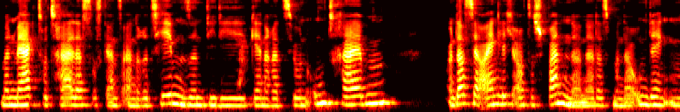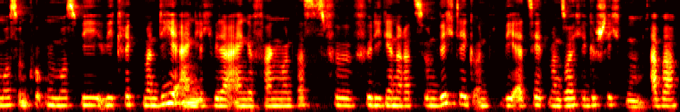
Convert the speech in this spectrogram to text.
man merkt total, dass das ganz andere Themen sind, die die Generation umtreiben und das ist ja eigentlich auch das Spannende, ne? dass man da umdenken muss und gucken muss, wie, wie kriegt man die eigentlich wieder eingefangen und was ist für, für die Generation wichtig und wie erzählt man solche Geschichten. Aber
